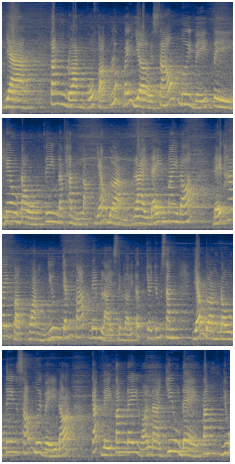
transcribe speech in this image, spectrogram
Và tăng đoàn của Phật lúc bấy giờ 60 vị tỳ kheo đầu tiên đã thành lập giáo đoàn Rài đây mai đó để thay Phật Hoàng Dương chánh Pháp đem lại sự lợi ích cho chúng sanh. Giáo đoàn đầu tiên 60 vị đó, Các vị tăng đây gọi là chiêu đề tăng du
